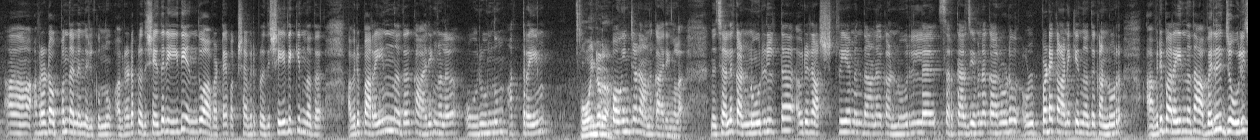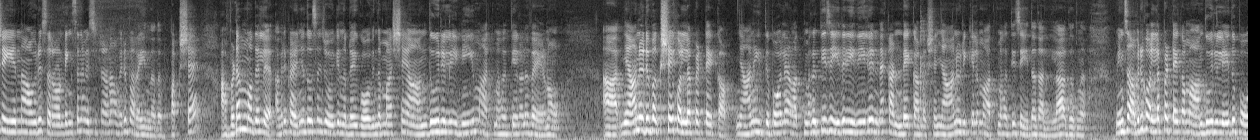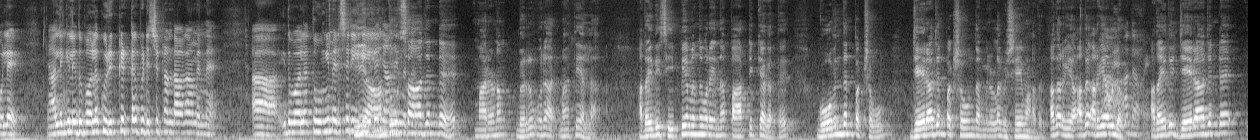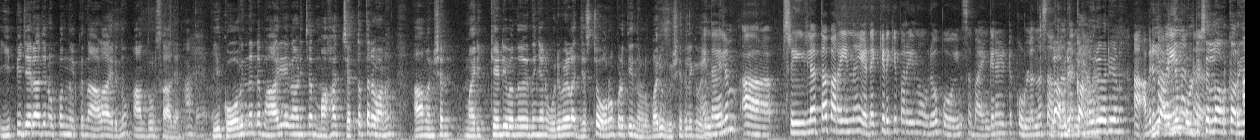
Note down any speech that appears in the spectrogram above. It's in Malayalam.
അവരുടെ ഒപ്പം തന്നെ നിൽക്കുന്നു. അവരുടെ പ്രതിഷേധ രീതി എന്തോ ആവട്ടെ പക്ഷെ അവർ പ്രതിഷേധിക്കുന്നത് അവർ പറയുന്നത് കാര്യങ്ങൾ ഓരോന്നും അത്രയും പോയിന്റഡ് ആണ്. കാര്യങ്ങൾ. എന്നുവെച്ചാൽ കണ്ണൂരിലത്തെ ഒരു രാഷ്ട്രീയം എന്താണ്? കണ്ണൂരിലെ സർക്കാർ ജീവനക്കാരോട് ഉൾപ്പെടെ കാണിക്കുന്നത് കണ്ണൂർ അവർ പറയുന്നത് അവർ ജോലി ചെയ്യുന്ന ആ ഒരു സറൗണ്ടിങ്സിനെ വെച്ചിട്ടാണ് അവർ പറയുന്നത്. പക്ഷേ അവിടെ മുതൽ അവർ കഴിഞ്ഞ ദിവസം ചോദിക്കുന്നുണ്ട് ഗോവിന്ദ മാഷെ ആന്തൂരിൽ ഇനിയും ആത്മഹത്യകൾ വേണോ? ഞാനൊരു പക്ഷേ കൊല്ലപ്പെട്ടേക്കാം. ഞാൻ ഇതുപോലെ ആത്മഹത്യ ചെയ്ത രീതിയിൽ എന്നെ കണ്ടേക്കാം. പക്ഷെ ഞാൻ ഒരിക്കലും ആത്മഹത്യ ചെയ്തതല്ല അതെന്ന്. മീൻസ് അവർ കൊല്ലപ്പെട്ടേക്കാം ആന്തൂരിലേതുപോലെ. അല്ലെങ്കിൽ ഇതുപോലെ കുരുക്കിട്ട് പിടിച്ചിട്ടുണ്ടാകാം എന്നെ. ഇതുപോലെ തൂങ്ങി മരിച്ച രീതിയിൽ മരണം വെറും ഒരു ആത്മഹത്യയല്ല. അതായത് സി പി എം എന്ന് പറയുന്ന പാർട്ടിക്കകത്ത് ഗോവിന്ദൻ പക്ഷവും ജയരാജൻ പക്ഷവും തമ്മിലുള്ള വിഷയമാണത്. അതറിയാ അത് അറിയാവല്ലോ. അതായത് ജയരാജന്റെ ഇ പി ജയരാജനൊപ്പം നിൽക്കുന്ന ആളായിരുന്നു ആന്തൂർ സാജൻ. ഈ ഗോവിന്ദന്റെ ഭാര്യയെ കാണിച്ച മഹാചെറ്റത്തരമാണ് ആ മനുഷ്യൻ മരിക്കേണ്ടി വന്നത് എന്ന് ഞാൻ ഒരു വേള ജസ്റ്റ് ഓർമ്മപ്പെടുത്തിയെന്നുള്ളൂ വരൂ വിഷയത്തിലേക്ക് വരും. എന്തായാലും ശ്രീലത പറയുന്ന ഇടയ്ക്കിടയ്ക്ക് പറയുന്ന ഓരോ പോയിന്റ്സ് ഭയങ്കരമായിട്ട് കൊള്ളുന്ന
